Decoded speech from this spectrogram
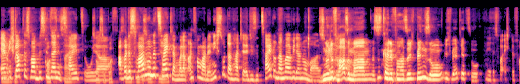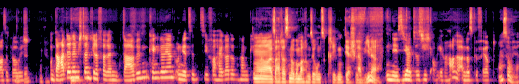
Ähm, ich glaube, das war ein bisschen seine. Zeit so, So ja. Aber das so war nur eine. Zeit lang, weil am Anfang war der nicht so, dann hatte er diese Zeit und dann war er wieder normal. Das ist nur eine Also- Phase, Mom. Das ist keine Phase. Ich bin so. Ich werde jetzt so. Nee, das war echt eine Phase, glaube ich. Okay, okay. Und da hat er nämlich dann die Referendarin kennengelernt und jetzt sind sie verheiratet und haben Kinder. Ja, also hat er es nur gemacht, um sie rumzukriegen. Der Schlawiner. Nee, sie hat sich auch ihre Haare anders gefärbt. Achso, ja.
